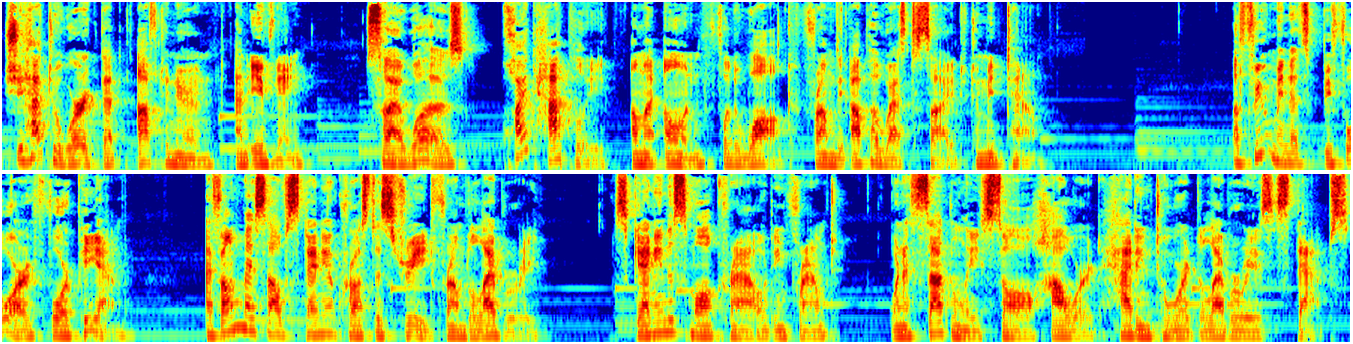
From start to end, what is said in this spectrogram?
She had to work that afternoon and evening, so I was, quite happily, on my own for the walk from the Upper West Side to Midtown. A few minutes before 4 p.m., I found myself standing across the street from the library, scanning the small crowd in front, when I suddenly saw Howard heading toward the library's steps.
